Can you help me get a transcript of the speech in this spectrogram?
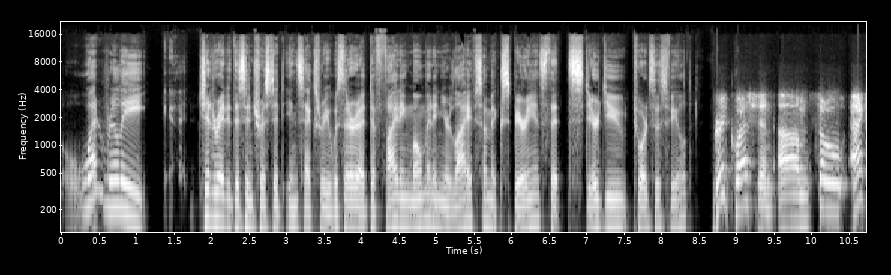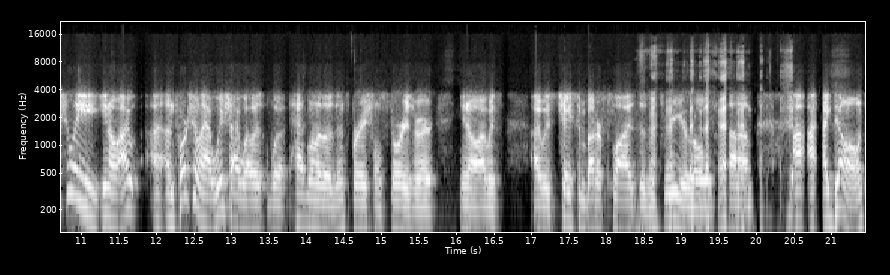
what really generated this interest in insects for you. Was there a defining moment in your life, some experience that steered you towards this field? Great question. Um, so actually, you know, I, unfortunately I wish I was, had one of those inspirational stories where you know I was I was chasing butterflies as a three year old. Um, I, I, don't.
